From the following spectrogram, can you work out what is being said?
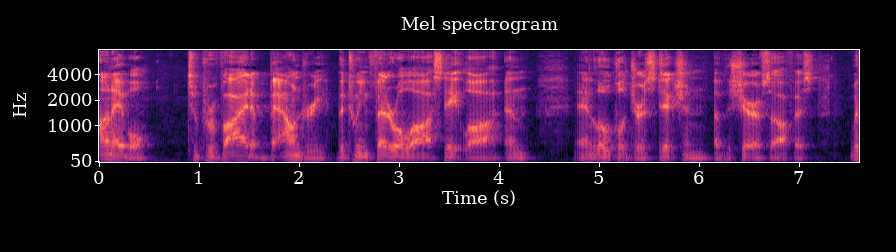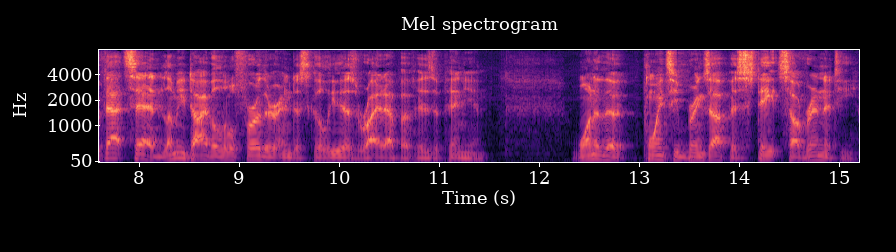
unable to provide a boundary between federal law, state law, and, and local jurisdiction of the sheriff's office. With that said, let me dive a little further into Scalia's write up of his opinion. One of the points he brings up is state sovereignty.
